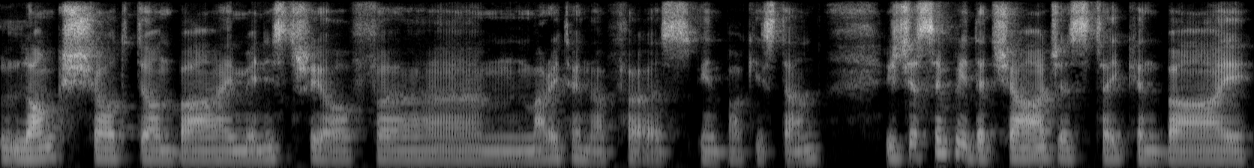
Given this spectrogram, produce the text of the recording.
long shot done by Ministry of um, Maritime Affairs in Pakistan. It's just simply the charges taken by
